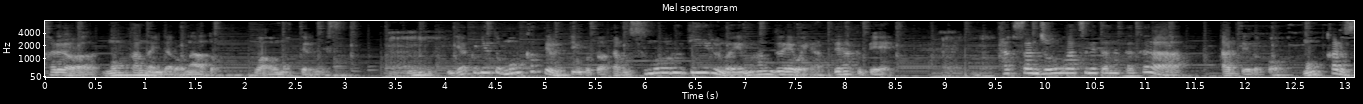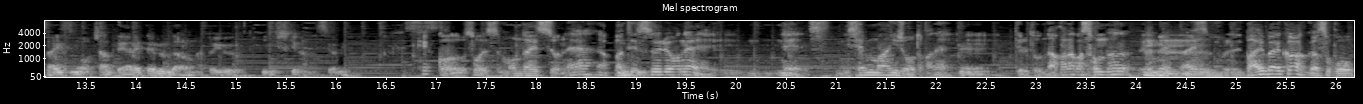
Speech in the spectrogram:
彼らは儲かんないんだろうなとは思ってるんです。逆に言うと儲かってるっていうことは多分スモールディールの M&A をやってなくて、たくさん情報を集めた中から、ある程度こう、儲かるサイズもちゃんとやれてるんだろうなという認識なんですよね。結構そうです、問題ですよね。やっぱ手数料ね、ね、2000万以上とかね、うってると、なかなかそんなないですよね。売買価格がそこ、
